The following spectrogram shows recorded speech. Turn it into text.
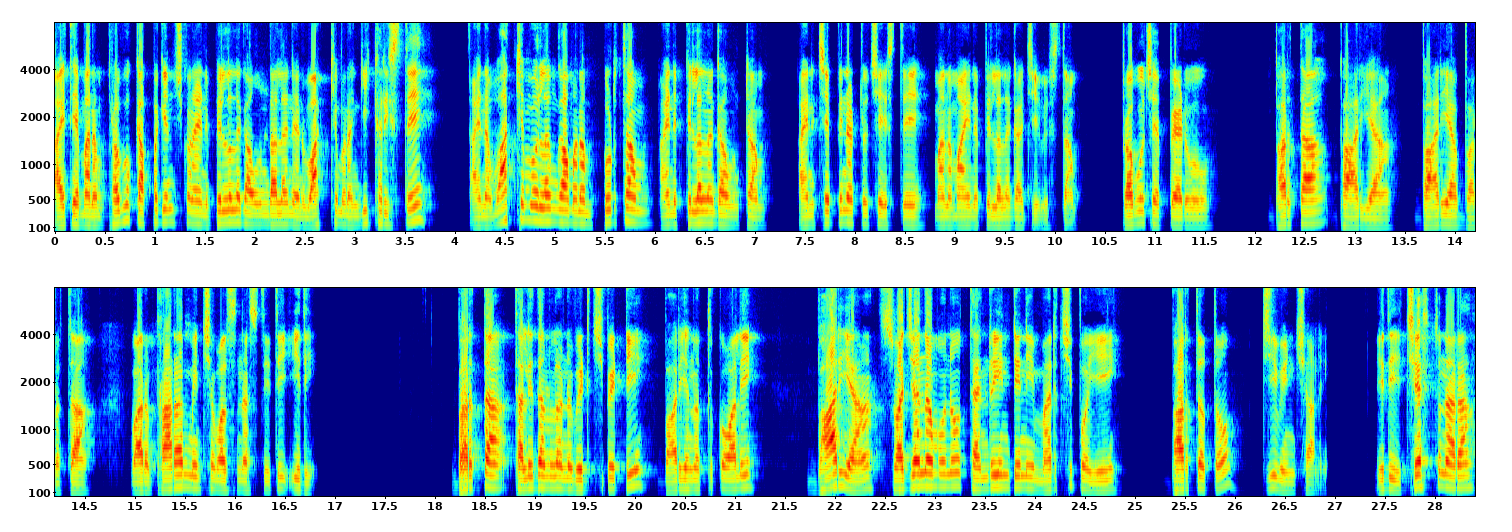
అయితే మనం ప్రభుకు అప్పగించుకుని ఆయన పిల్లలుగా ఉండాలని ఆయన వాక్యం అంగీకరిస్తే ఆయన వాక్యమూలంగా మనం పుడతాం ఆయన పిల్లలుగా ఉంటాం. ఆయన చెప్పినట్లు చేస్తే మనం ఆయన పిల్లలుగా జీవిస్తాం. ప్రభు చెప్పాడు భర్త భార్య భార్య భర్త. వారు ప్రారంభించవలసిన స్థితి ఇది. భర్త తల్లిదండ్రులను విడిచిపెట్టి భార్యను ఎత్తుకోవాలి భార్య స్వజనమును తండ్రి ఇంటిని మర్చిపోయి భర్తతో జీవించాలి. ఇది చేస్తున్నారా?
